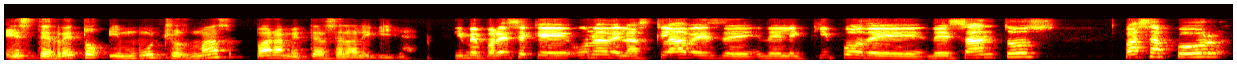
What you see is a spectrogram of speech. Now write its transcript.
este reto y muchos más para meterse a la liguilla. Y me parece que una de las claves del equipo de, de Santos pasa por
